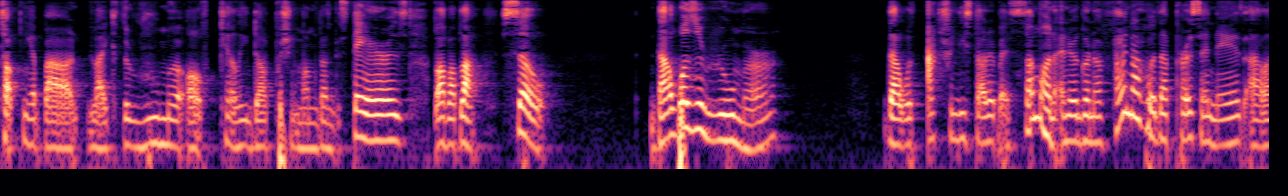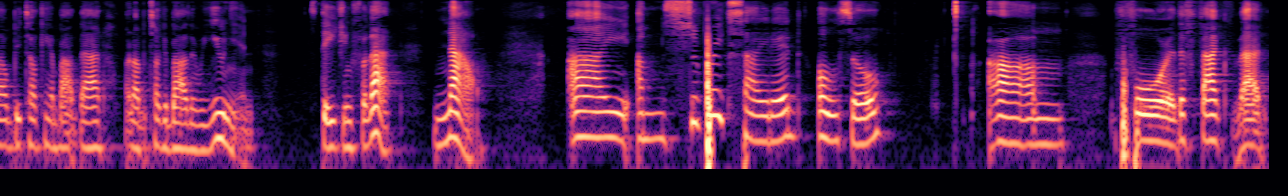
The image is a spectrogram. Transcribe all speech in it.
talking about like the rumor of Kelly Dodd pushing mom down the stairs, blah blah blah. So that was a rumor that was actually started by someone, and you're gonna find out who that person is. I'll be talking about that when I'll be talking about the reunion. Staging for that. Now, I am super excited also um, for the fact that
